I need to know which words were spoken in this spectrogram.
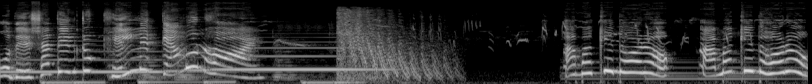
ওদের সাথে একটু খেললে কেমন হয়? আমাকে ধরো আমাকে ধরো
